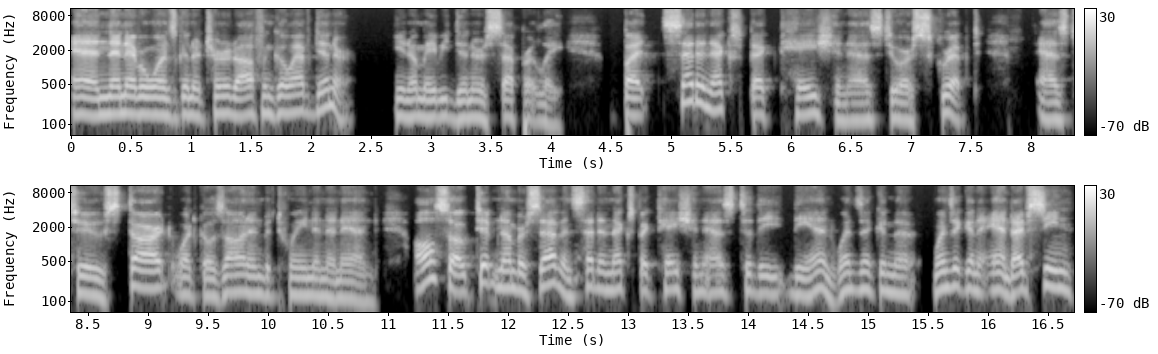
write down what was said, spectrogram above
and then everyone's going to turn it off and go have dinner. You know maybe dinner separately. But set an expectation as to our script as to start what goes on in between and an end. Also tip number seven set an expectation as to the the end. When's it gonna when's it gonna end? I've seen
